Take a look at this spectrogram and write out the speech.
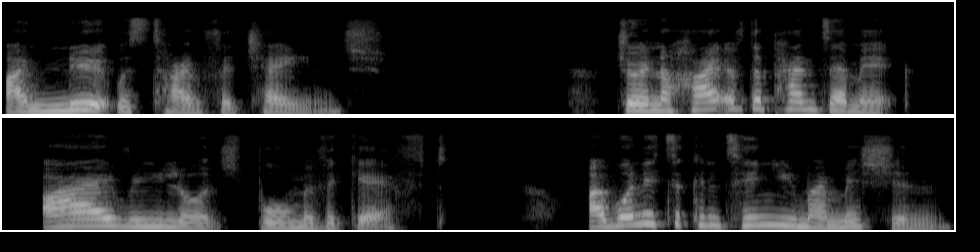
I knew it was time for change. During the height of the pandemic, I relaunched Born with a Gift. I wanted to continue my mission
